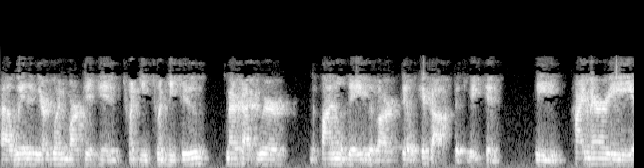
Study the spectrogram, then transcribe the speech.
uh, way that we are going to market in 2022. As a matter of fact, we're in the final days of our sales kickoff this week, and the primary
